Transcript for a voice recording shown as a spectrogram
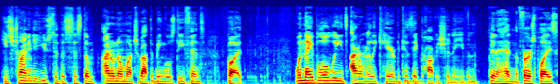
He's trying to get used to the system. I don't know much about the Bengals defense, but when they blow leads, I don't really care because they probably shouldn't have even been ahead in the first place.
